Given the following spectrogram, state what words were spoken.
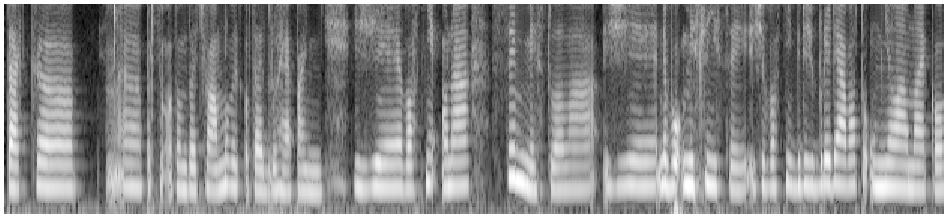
tak Eh, proč jsem o tom začala mluvit, o té druhé paní, že vlastně ona si myslela, že, nebo myslí si, že vlastně když bude dávat to umělé mléko,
